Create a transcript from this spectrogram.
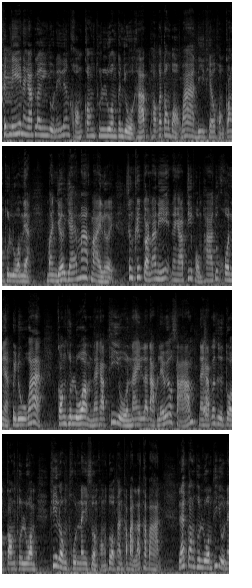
คลิปนี้นะครับเรายังอยู่ในเรื่องของกองทุนรวมกันอยู่ครับเพราะก็ต้องบอกว่าดีเทลของกองทุนรวมเนี่ยมันเยอะแยะมากมายเลย ซึ่งคลิปก่อนหน้านี้นะครับที่ผมพาทุกคนเนี่ยไปดูว่ากองทุนรวมนะครับที่อยู่ในระดับเลเวล3นะครับก็คือตัวกองทุนรวมที่ลงทุนในส่วนของตัวพันธบัตรรัฐบาล และกองทุนรวมที่อยู่ใน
